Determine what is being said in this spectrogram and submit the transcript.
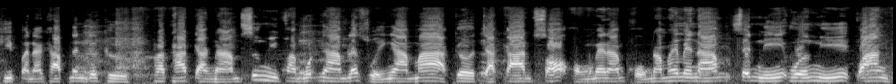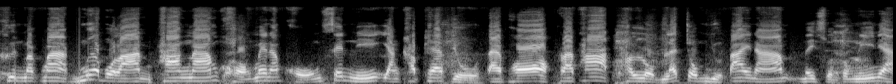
คลิปนะครับ นั่นก็คือพระธาตุกลางน้ำซึ่งมีความงดงามและสวยงามมาก เกิดจากการเซาะของแม่น้ำโขงทำให้แม่น้ำเส้นนี้เวิ้งนี้กว้างขึ้นมากๆ เมื่อโบราณทางน้ำของแม่น้ำโขงเส้นนี้ยังคับแคบอยู่ แต่พอพระธาตุถล่มและจมอยู่ใต้น้ำในส่วนตรงนี้เนี่ย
